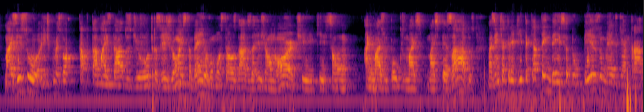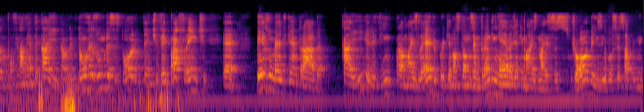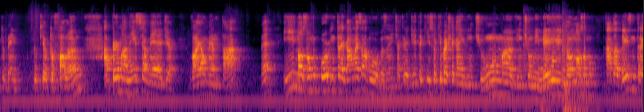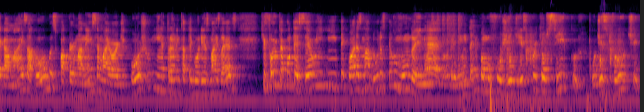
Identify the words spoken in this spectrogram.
mas isso a gente começou a captar mais dados de outras regiões também, eu vou mostrar os dados da região norte, que são animais um pouco mais, mais pesados, mas a gente acredita que a tendência do peso médio de entrada no confinamento é cair. Tá? Então, o resumo desse histórico que a gente vê para frente é peso médio de entrada cair, ele vir para mais leve, porque nós estamos entrando em era de animais mais jovens, e você sabe muito bem do que eu estou falando. A permanência média vai aumentar, né? E nós vamos por, entregar mais arrobas. A gente acredita que isso aqui vai chegar em 21, 21 e meia. Então nós vamos cada vez entregar mais arrobas com a permanência maior de coxo e entrando em categorias mais leves, que foi o que aconteceu em, em pecuárias maduras pelo mundo aí, né, Rodrigo? Não tem como fugir disso, porque o ciclo, o desfrute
